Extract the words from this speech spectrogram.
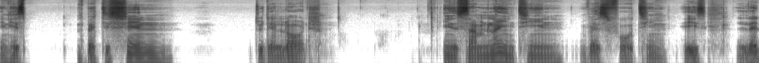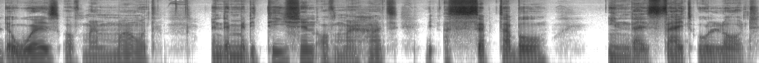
in his petition to the Lord. In Psalm 19, verse 14, he says, Let the words of my mouth and the meditation of my heart be acceptable in thy sight, O Lord,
